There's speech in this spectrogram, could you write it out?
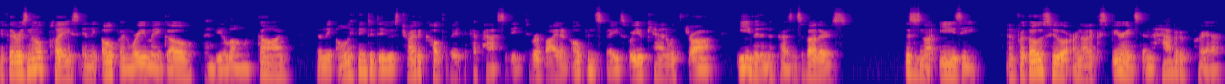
if there is no place in the open where you may go and be alone with God, then the only thing to do is try to cultivate the capacity to provide an open space where you can withdraw even in the presence of others. This is not easy, and for those who are not experienced in the habit of prayer,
